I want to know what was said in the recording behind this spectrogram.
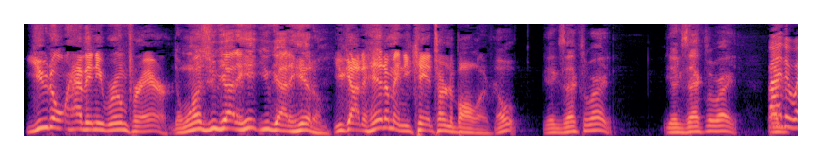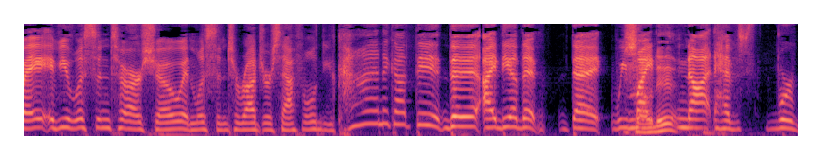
you don't have any room for error. The ones you got to hit, you got to hit them. You got to hit them and you can't turn the ball over. Nope, you're exactly right. You're exactly right. By the way, if you listen to our show and listen to Roger Saffold, you kind of got the the idea that that we So might did. not have were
